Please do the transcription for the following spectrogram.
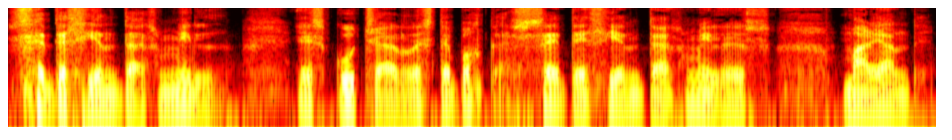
700.000 escuchas de este podcast. 700.000 es mareante.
